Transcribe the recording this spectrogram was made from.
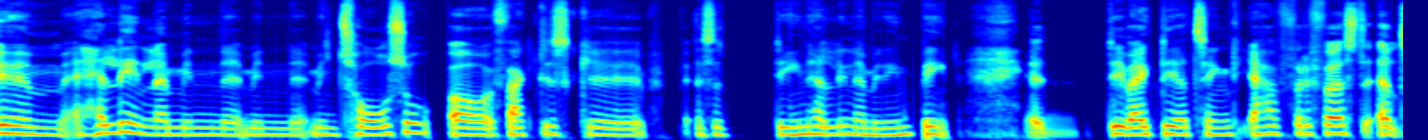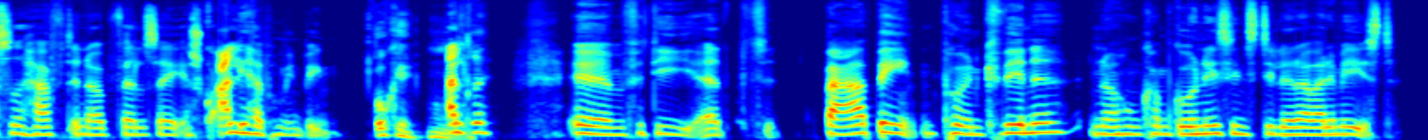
øhm, halvdelen af min, min, min torso, og faktisk øh, altså, det ene halvdelen af mit ene ben. Øh, Det var ikke det, jeg tænkte. Jeg har for det første altid haft en opfattelse af, at jeg skulle aldrig have på mine ben. Okay. Mm. Aldrig. Øhm, fordi at bare ben på en kvinde, når hun kom gående i sin stiletter, var det mest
